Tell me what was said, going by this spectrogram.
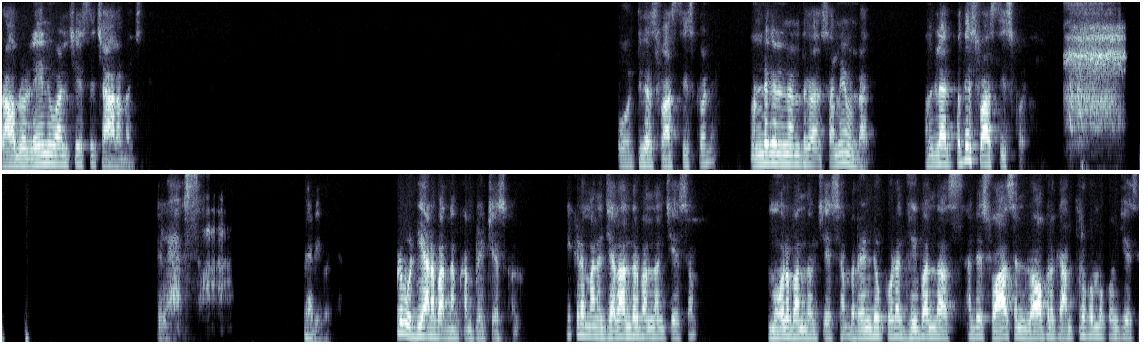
ప్రాబ్లం లేని వాళ్ళు చేస్తే చాలా మంచిది. పూర్తిగా శ్వాస తీసుకొని ఉండగలిగినంతగా సమయం ఉండాలి. ఉండలేకపోతే శ్వాస తీసుకోండి. రిలాక్స్ వెరీ గుడ్ ఇప్పుడు ఉద్యాన బంధం కంప్లీట్ చేసుకున్నాం. ఇక్కడ మనం జలాంధ్ర బంధం చేసాం మూల బంధం చేసాం రెండు కూడా ద్విబంధాస్ అంటే శ్వాసను లోపలికి అంతర్కుముఖం చేసి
